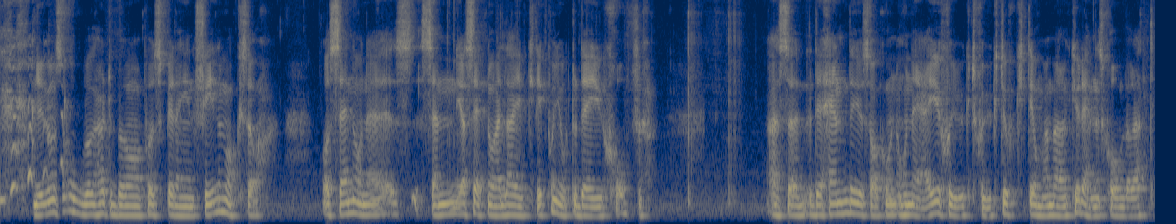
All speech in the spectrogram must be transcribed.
Nu är hon så oerhört bra på att spela in film också. Och sen hon är, sen jag har sett några liveklipp hon gjort och det är ju show. Alltså det händer ju saker. Hon, hon är ju sjukt, sjukt duktig och man märker det i hennes shower att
